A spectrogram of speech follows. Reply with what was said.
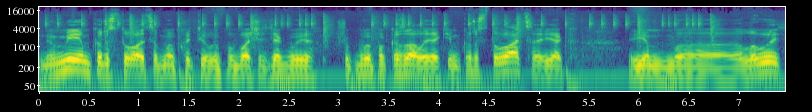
не вміємо користуватися, ми б хотіли побачити, як ви, щоб ви показали, як їм користуватися, як їм е, ловити.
